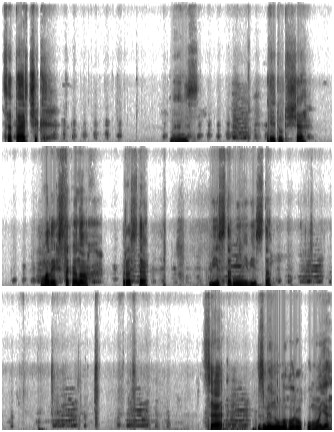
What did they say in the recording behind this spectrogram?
Це перчик. І тут ще в малих стаканах росте віста, міні-віста. Це з минулого року моя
